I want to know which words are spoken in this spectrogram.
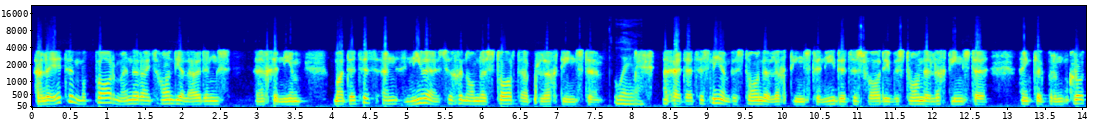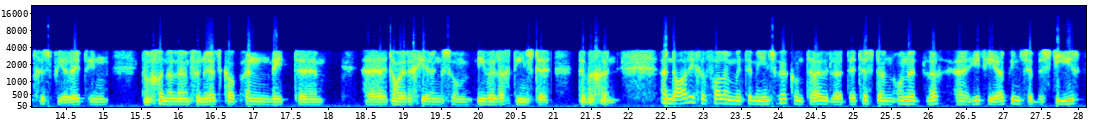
Hulle het 'n paar minderheidsaandeelhoudings uh, geneem, maar dit is 'n nuwe sogenaamde start-up lugdienste. O ja. Uh, dit is nie 'n bestaande lugdienste nie, dit is waar die bestaande lugdienste eintlik bankrot gespeel het en dan gaan hulle 'n vennootskap in met uh, uh daai regerings om nuwe lugdienste te begin. In daardie gevalle moet mense ook onthou dat dit is dan onder lug uh, Ethiopië se bestuur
